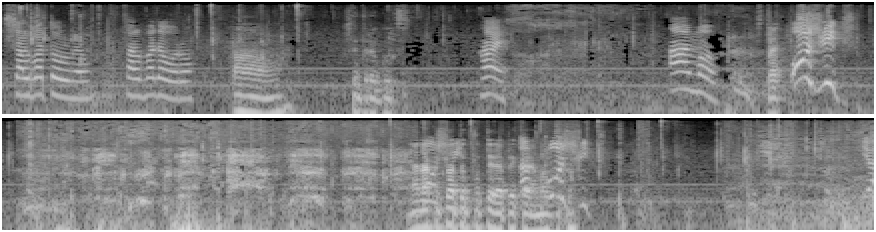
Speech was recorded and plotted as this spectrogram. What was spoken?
Salvatorul meu. Salvadorul. Ah, ce drăguț. Hai. Hai mă. Stai. Auschwitz! Mi-a dat cu Auschwitz. toată puterea pe care am La avut-o. Auschwitz! Ia.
